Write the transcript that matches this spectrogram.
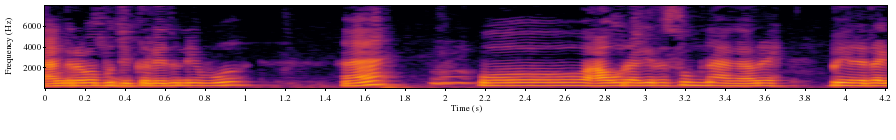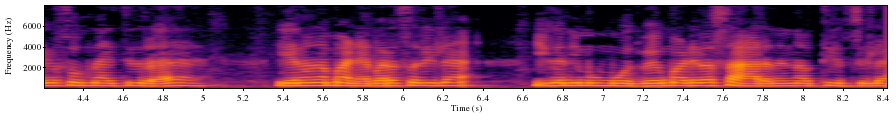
ಹಂಗ್ರವ ಬುದ್ಧಿ ಕಲಿಯೋದು ನೀವು? ಹಾಂ ಓ, ಅವ್ರಾಗಿರೋ ಸುಮ್ಮನೆ ಆಗವ್ರೆ ಬೇರೆದಾಗಿರೋ ಸುಮ್ಮನೆ ಆಯ್ತಿದ್ರ? ಏನೋ ನಮ್ಮ ಮನೆ ಬರೋ ಸರಿಲ್ಲ ಈಗ ನಿಮ್ಮ ಮದುವೆಗೆ ಮಾಡಿರೋ ಸಾರನೇ ನಾವು ತೀರ್ಸಿಲ್ಲ.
